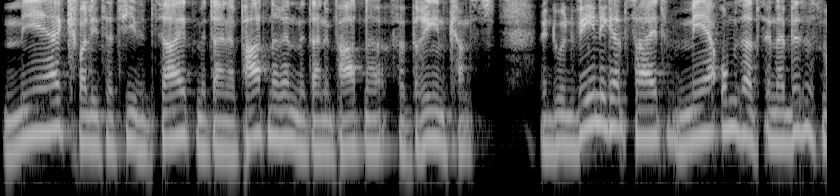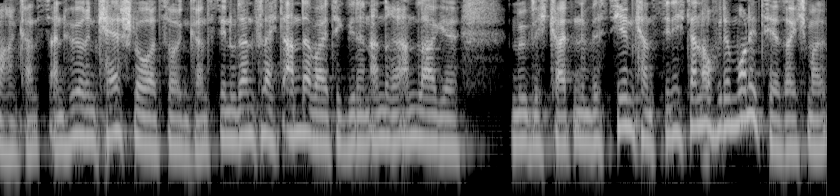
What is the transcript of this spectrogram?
mehr qualitative Zeit mit deiner Partnerin, mit deinem Partner verbringen kannst. Wenn du in weniger Zeit mehr Umsatz in dein Business machen kannst, einen höheren Cashflow erzeugen kannst, den du dann vielleicht anderweitig wieder in andere Anlagemöglichkeiten investieren kannst, die dich dann auch wieder monetär, sag ich mal,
